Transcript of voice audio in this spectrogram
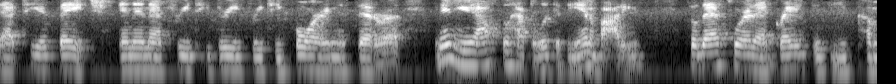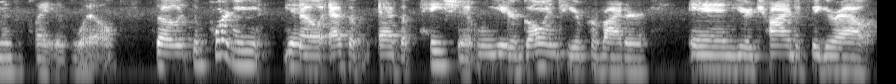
that TSH and then that free T3, free T4, and et cetera. And then you also have to look at the antibodies. So that's where that Graves' disease come into play as well. So it's important, you know, as a as a patient when you're going to your provider and you're trying to figure out,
